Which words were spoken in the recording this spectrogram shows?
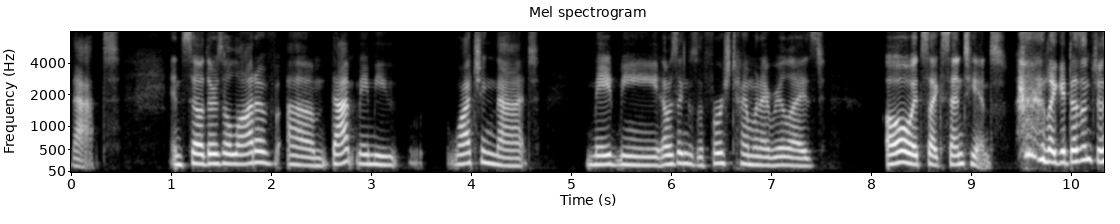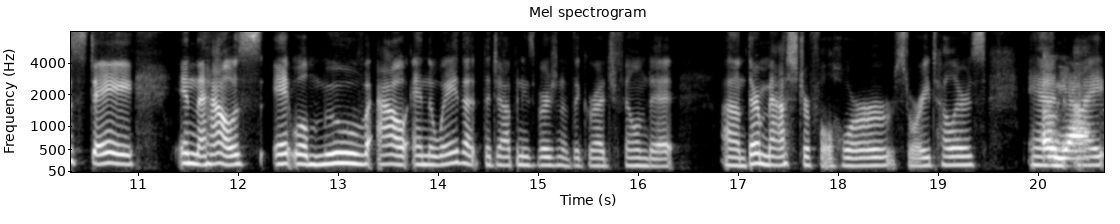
that. And so there's a lot of um, that made me watching that made me, I was thinking it was the first time when I realized, oh, it's like sentient. like it doesn't just stay in the house, it will move out. And the way that the Japanese version of The Grudge filmed it, um, they're masterful horror storytellers. Oh, and oh, yeah. I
